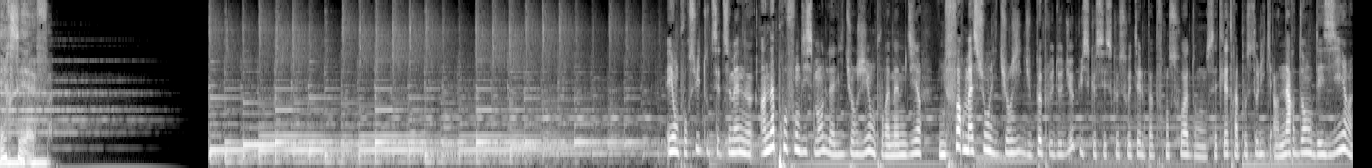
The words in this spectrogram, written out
RCF. Et on poursuit toute cette semaine un approfondissement de la liturgie, on pourrait même dire une formation liturgique du peuple de Dieu, puisque c'est ce que souhaitait le pape François dans cette lettre apostolique, un ardent désir.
